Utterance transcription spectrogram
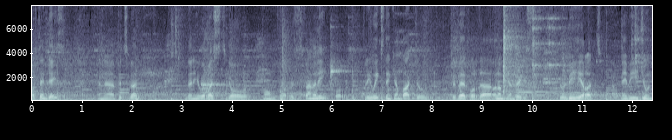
or 10 days in uh, Pittsburgh. Then he will rest, go home for his family for three weeks, then come back to prepare for the Olympian Vegas. He will be here at maybe June,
